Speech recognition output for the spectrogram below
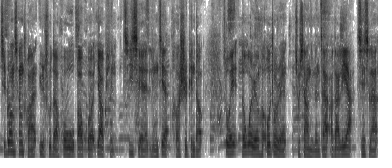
集装箱船运输的货物包括药品、机械零件和食品等。作为德国人和欧洲人，就像你们在澳大利亚、新西兰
